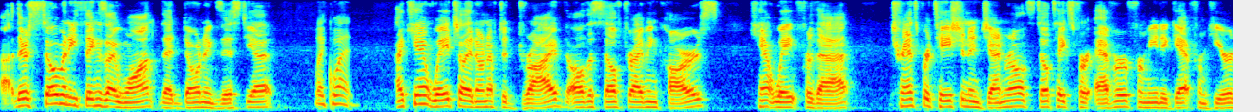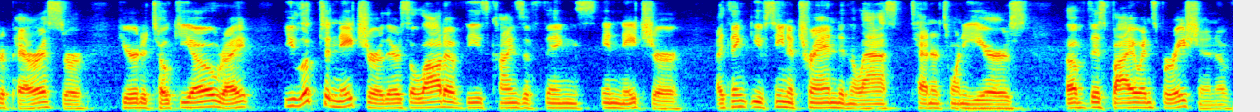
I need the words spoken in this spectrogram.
Uh, there's so many things I want that don't exist yet. Like what? I can't wait till I don't have to drive all the self driving cars. Can't wait for that transportation in general, it still takes forever for me to get from here to Paris or here to Tokyo, right? You look to nature, there's a lot of these kinds of things in nature. I think you've seen a trend in the last 10 or 20 years of this bio inspiration of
